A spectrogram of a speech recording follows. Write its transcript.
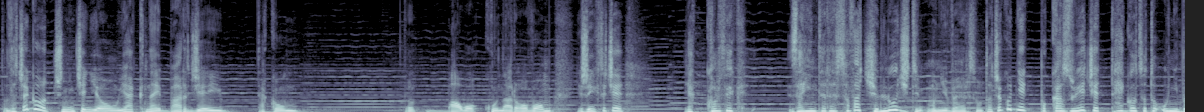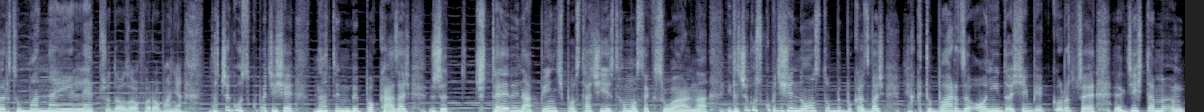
to dlaczego czynicie ją jak najbardziej taką no, mało kunarową? Jeżeli chcecie jakkolwiek zainteresować ludzi tym uniwersum, dlaczego nie pokazujecie tego, co to uniwersum ma najlepsze do zaoferowania? Dlaczego skupiacie się na tym, by pokazać, że 4 na 5 postaci jest homoseksualna i dlaczego skupiacie się non-stop, by pokazywać, jak to bardzo oni do siebie, kurczę, gdzieś tam em,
